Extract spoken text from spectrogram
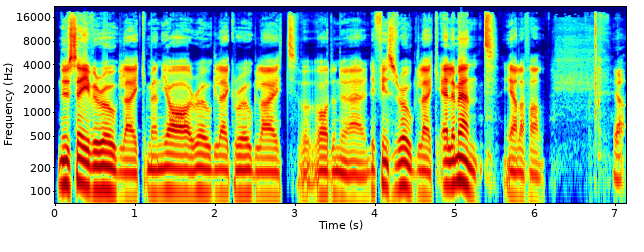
Nu säger vi roguelike, men ja, roguelike, roguelite, vad det nu är. Det finns roguelike element i alla fall. Ja.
